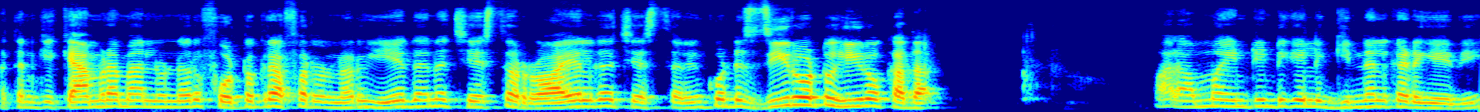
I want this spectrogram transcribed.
అతనికి కెమెరామ్యాన్లు ఉన్నారు. ఫోటోగ్రాఫర్లు ఉన్నారు. ఏదైనా చేస్తారు రాయల్గా చేస్తారు. ఇంకోటి జీరో టు హీరో కథ. వాళ్ళ అమ్మ ఇంటింటికి వెళ్ళి గిన్నెలు కడిగేది.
